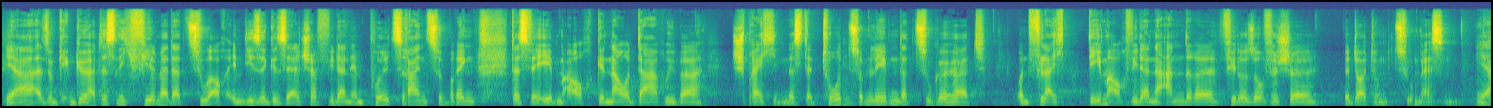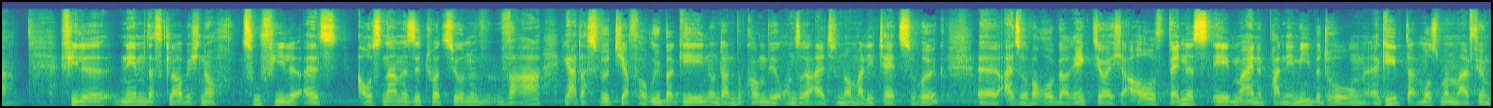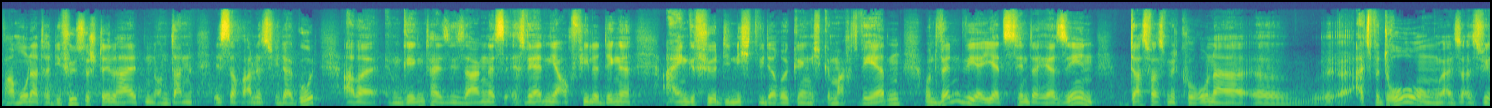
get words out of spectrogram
Ja, also gehört es nicht viel mehr dazu, auch in diese Gesellschaft wieder einen Impuls reinzubringen, dass wir eben auch genau darüber sprechen, dass der Tod zum Leben dazugehört und vielleicht dem auch wieder eine andere philosophische Bedeutung zumessen. Ja, viele nehmen das, glaube ich, noch zu viele als Ausnahmesituation wahr. Ja, das wird ja vorübergehen und dann bekommen wir unsere alte Normalität zurück. Äh, also worüber regt ihr euch auf? Wenn es eben eine Pandemiebedrohung äh, gibt, dann muss man mal für ein paar Monate die Füße stillhalten und dann ist auch alles wieder gut. Aber im Gegenteil, Sie sagen es, es werden ja auch viele Dinge eingeführt, die nicht wieder rückgängig gemacht werden. Und wenn wir jetzt hinterher sehen, das, was mit Corona äh, als Bedrohung, als, als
